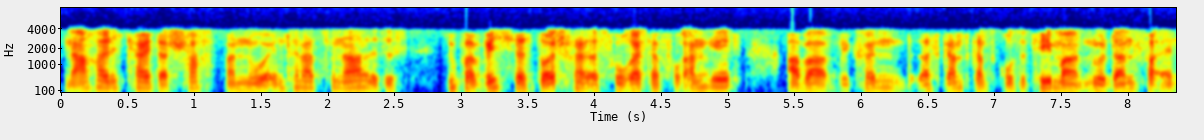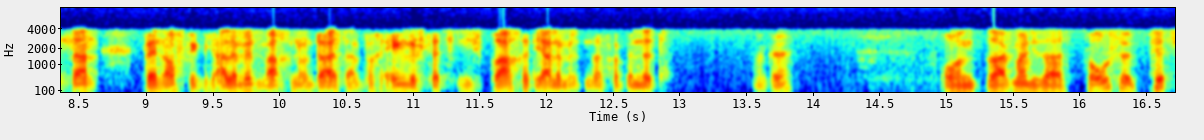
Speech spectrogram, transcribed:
Nachhaltigkeit, das schafft man nur international. Es ist super wichtig, dass Deutschland als Vorreiter vorangeht, aber wir können das ganz, ganz große Thema nur dann verändern, wenn auch wirklich alle mitmachen und da ist einfach Englisch letztlich die Sprache, die alle miteinander verbindet. Okay. Und sag mal, dieser Social Pitch,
